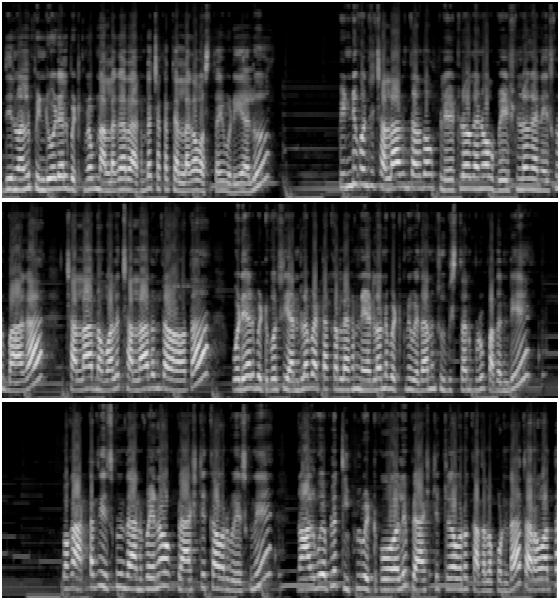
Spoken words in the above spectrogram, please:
దీనివల్ల పిండి వడియాలు పెట్టుకున్నప్పుడు నల్లగా రాకుండా చక్కగా తెల్లగా వస్తాయి వడియాలు. పిండి కొంచెం చల్లారిన తర్వాత ఒక ప్లేట్లో కానీ ఒక బేషన్లో కానీ వేసుకుని బాగా చల్లారనివ్వాలి చల్లారిన తర్వాత వడియాలు పెట్టుకోవచ్చు ఎండలో పెట్టక్కర్లేక నీడలోనే పెట్టుకునే విధానం చూపిస్తాను. ఇప్పుడు పదండి. ఒక అట్ట తీసుకుని దానిపైన ఒక ప్లాస్టిక్ కవర్ వేసుకుని నాలుగు వైపులా క్లిప్పులు పెట్టుకోవాలి. ప్లాస్టిక్ కవర్ కదలకుండా తర్వాత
